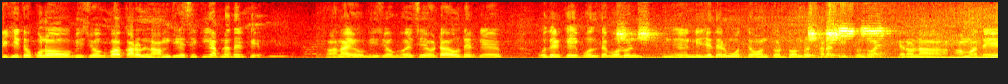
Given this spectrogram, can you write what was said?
লিখিত কোনো অভিযোগ বা কারোর নাম দিয়েছে কি আপনাদেরকে? থানায় অভিযোগ হয়েছে, ওটা ওদেরকে ওদেরকেই বলতে বলুন নিজেদের মধ্যে অন্তর্দ্বন্দ্ব ছাড়া কিছু নয়। কেননা আমাদের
